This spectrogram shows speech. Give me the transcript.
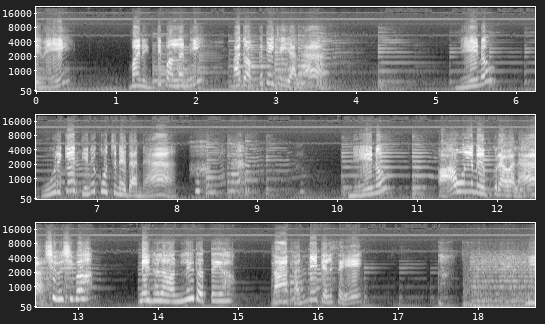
ఏమే? మన ఇంటి పనులన్నీ అదొక్కతే చెయ్యాలా? నేను ఊరికే తిని కూర్చునేదాన్నా? నేను ఆవుల్ని మేపుకురావాలా శివ శివ నేను అలా అనలేదు అత్తయ్య. నాకన్నీ తెలిసే నీ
